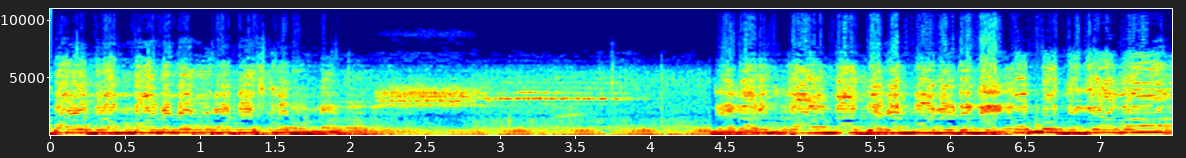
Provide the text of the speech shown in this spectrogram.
బాగా బ్రహ్మాండంగా కోటేసుకొని ఉన్నాడు. నేను అడుగుతా ఉన్నా జగన్మోహన్ రెడ్డిని. పొలంలో దిగావా?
